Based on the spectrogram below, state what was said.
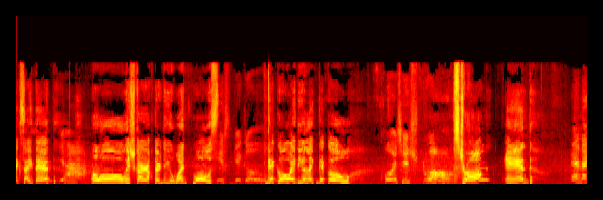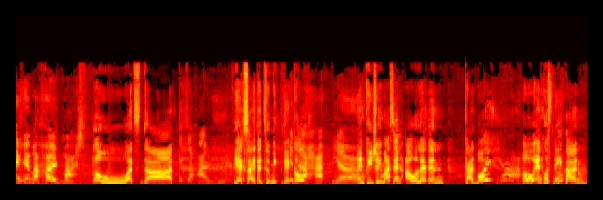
excited? Yeah. Oh, which character do you want most? It's Gekko. Gekko, why do you like Gekko? Cause it's strong. Strong? And? And I have a hard mask. Oh, what's that? It's a hard mask. You excited to meet Gekko? It's a ha- yeah. And PJ Masks and Owlette and Catboy? yeah. Oh, and who's Nathan?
